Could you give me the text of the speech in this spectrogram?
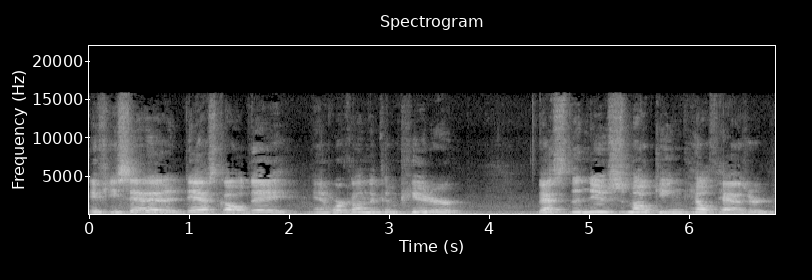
If you sit at a desk all day and work on the computer, that's the new smoking health hazard.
